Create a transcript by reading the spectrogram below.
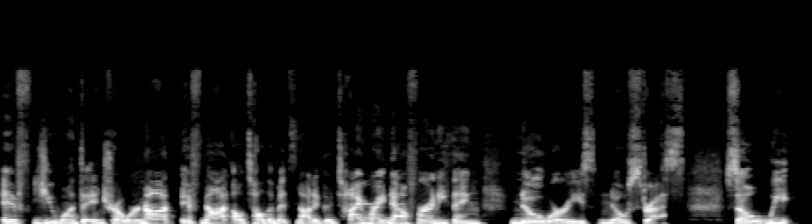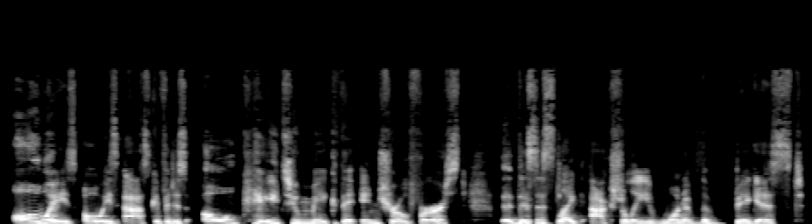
if you want the intro or not. If not, I'll tell them it's not a good time right now for anything. No worries, no stress. So we always, always ask if it is okay to make the intro first. This is like actually one of the biggest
